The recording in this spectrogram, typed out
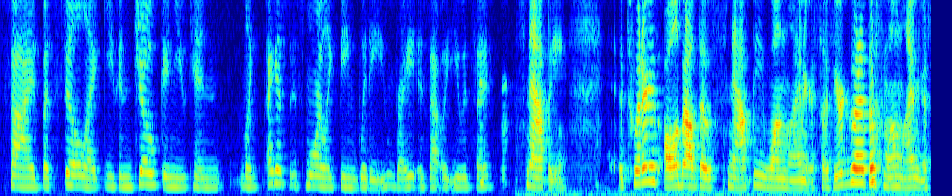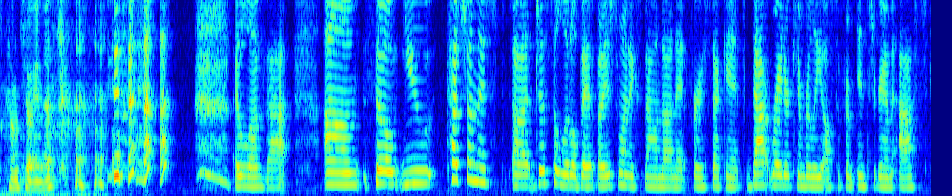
side, but still like you can joke and you can like I guess it's more like being witty, right? Is that what you would say? Mm-hmm. Snappy. Twitter is all about those snappy one-liners. So if you're good at those one-liners, come join us. I love that. Um, so you touched on this uh, just a little bit, but I just want to expound on it for a second. That writer Kimberly, also from Instagram, asked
